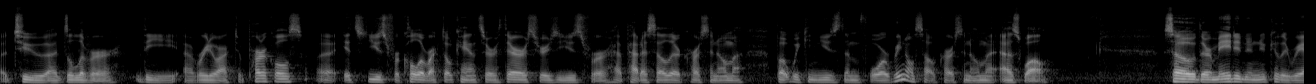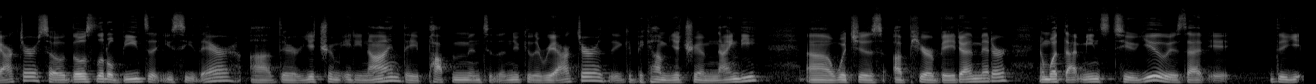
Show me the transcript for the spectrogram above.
uh, to uh, deliver the uh, radioactive particles. Uh, it's used for colorectal cancer. TheraSpheres is used for hepatocellular carcinoma, but we can use them for renal cell carcinoma as well. So they're made in a nuclear reactor. So those little beads that you see there, uh, they're yttrium-89. They pop them into the nuclear reactor. They can become yttrium-90, uh, which is a pure beta emitter. And what that means to you is that it, the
